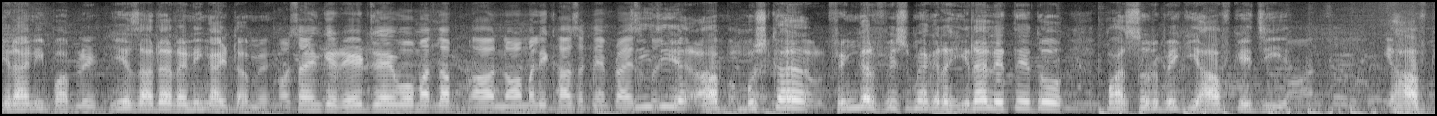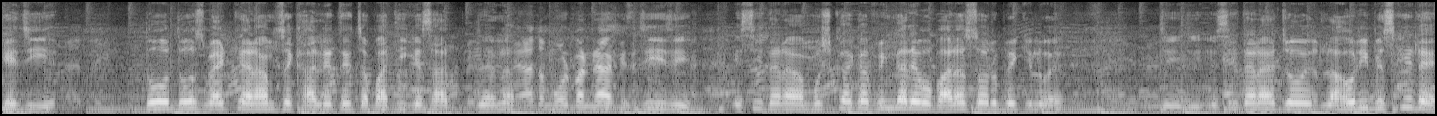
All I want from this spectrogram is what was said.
ईरानी पापलेट। ये ज़्यादा रनिंग आइटम है। और सर इनके रेट जो है वो मतलब नॉर्मली खा सकते हैं प्राइस जी जी आप मुश्का फिंगर फ़िश में अगर हीरा लेते हैं तो पाँच सौ रुपये की हाफ़ के जी है। हाफ़ के जी है। दो दोस्त बैठ के आराम से खा लेते हैं चपाती के साथ जो है ना? मेरा तो मूड बन रहा है जी जी। इसी तरह मुश्का का फिंगर है वो बारह सौ रुपये किलो है। जी जी। इसी तरह जो लाहौरी बिस्किट है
